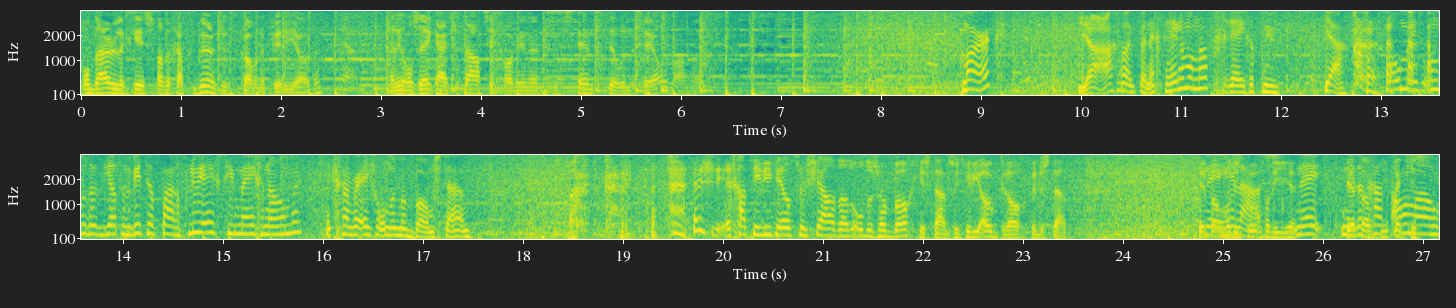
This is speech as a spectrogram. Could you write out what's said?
onduidelijk is wat er gaat gebeuren de komende periode. En die onzekerheid vertaalt zich gewoon in een standstill in de CO-behandeling. Mark? Ja? Oh, ik ben echt helemaal nat geregend nu. Ja, Ome is onder, de- die had een witte paraplu heeft hij meegenomen. Ik ga weer even onder mijn boom staan. Gaat hij niet heel sociaal dan onder zo'n boogje staan, zodat jullie ook droog kunnen staan? Nee, die helaas. die, nee, nee dat gaat allemaal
